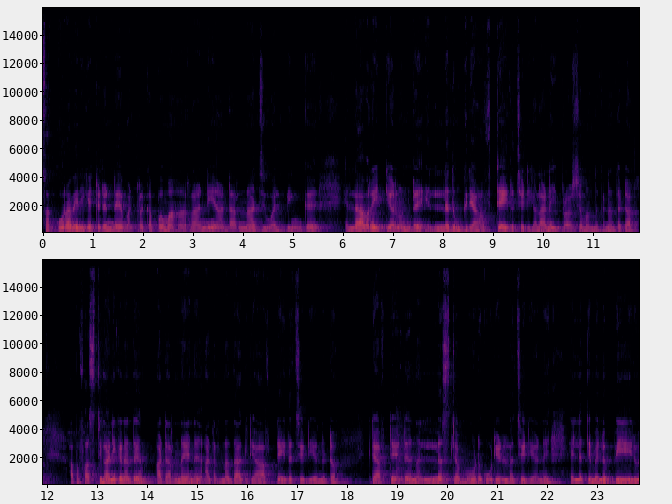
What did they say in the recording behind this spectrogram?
സക്കൂറ വെരികേറ്റഡുണ്ട് ബട്ടർ കപ്പ് മഹാറാണി അടർണ ജുവൽ പിങ്ക്. എല്ലാ വെറൈറ്റികളും ഉണ്ട്. എല്ലാതും ഗ്രാഫ്റ്റ് ചെയ്ത ചെടികളാണ് ഇപ്രാവശ്യം വന്നിരിക്കുന്നത് കേട്ടോ. അപ്പോൾ ഫസ്റ്റ് കാണിക്കണത് അടർണയാണ്. അടർണത ഗ്രാഫ്റ്റ് ചെയ്ത ചെടിയാണ് കേട്ടോ. ഗ്രാഫ്റ്റഡ് നല്ല സ്റ്റെമ്മോട് കൂടിയുള്ള ചെടിയാണ്. എല്ലാത്തിമേലും പേരും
